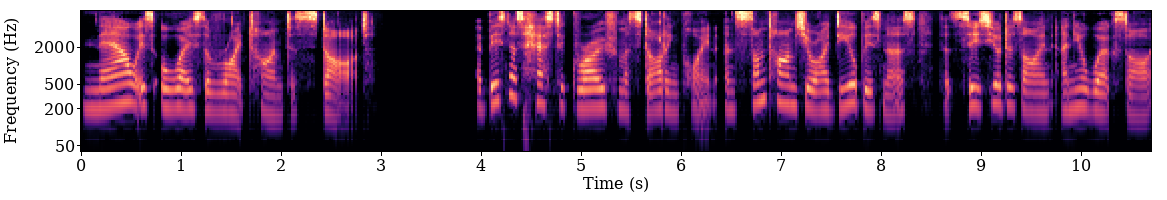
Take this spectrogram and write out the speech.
now is always the right time to start. A business has to grow from a starting point, and sometimes your ideal business that suits your design and your work style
